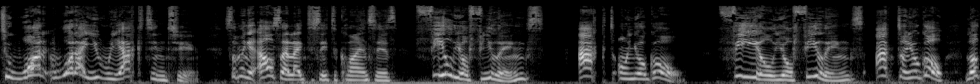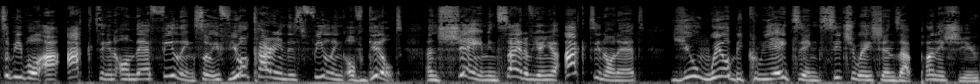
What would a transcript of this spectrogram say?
to what, what are you reacting to? Something else I like to say to clients is feel your feelings, act on your goal. Feel your feelings, act on your goal. Lots of people are acting on their feelings. So if you're carrying this feeling of guilt and shame inside of you and you're acting on it, you will be creating situations that punish you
